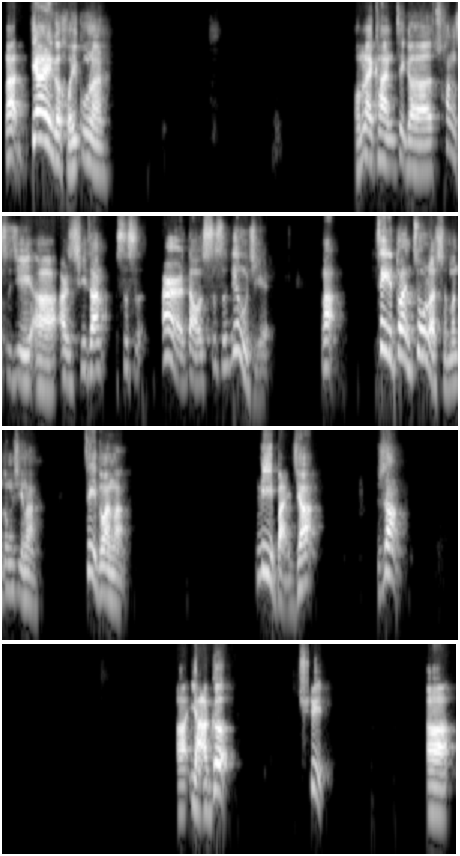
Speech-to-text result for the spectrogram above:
那第二个回顾呢？我们来看这个创世纪啊，二十七章四十二到四十六节。那这一段做了什么东西呢？这一段呢，利百家让啊雅各去啊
